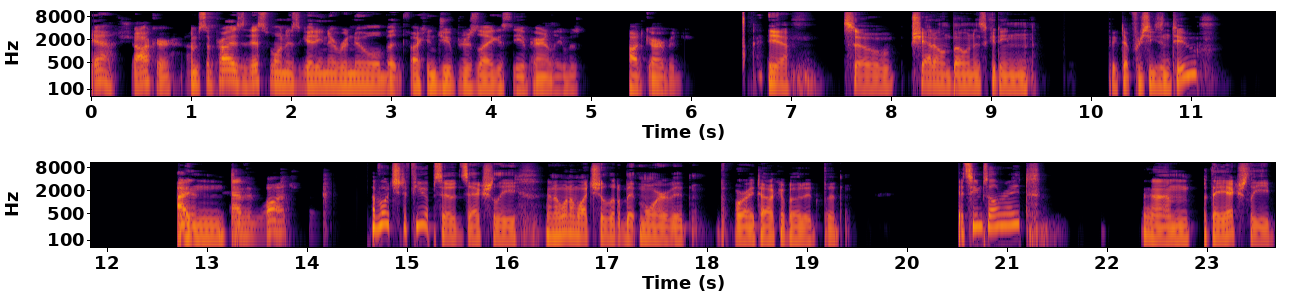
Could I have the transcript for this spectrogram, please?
Yeah, shocker. I'm surprised this one is getting a renewal, but fucking Jupiter's Legacy apparently was hot garbage. Yeah. So, Shadow and Bone is getting picked up for season two. I And Haven't watched. I've watched a few episodes actually, and I want to watch a little bit more of it before I talk about it, but it seems all right. Um, but they actually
